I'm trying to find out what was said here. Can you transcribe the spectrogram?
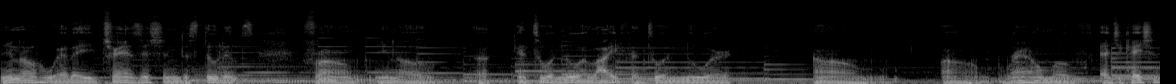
you know, where they transition the students from, you know, into a newer life, into a newer um, um, realm of education.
